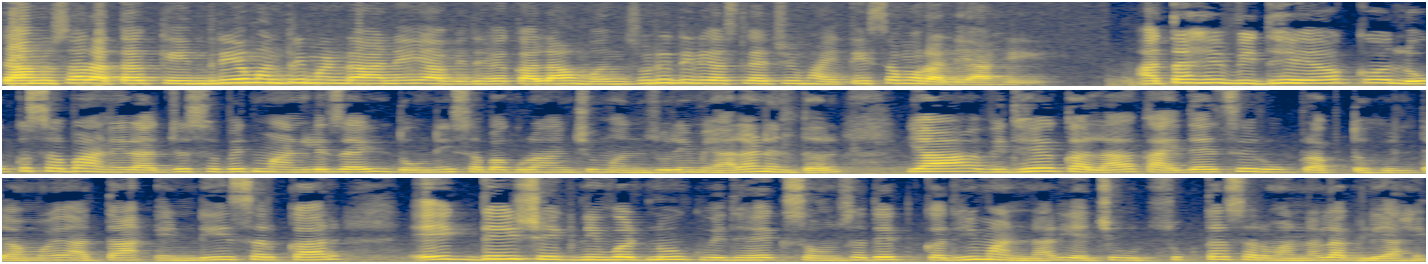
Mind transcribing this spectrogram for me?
त्यानुसार आता केंद्रीय मंत्रिमंडळाने या विधेयकाला मंजुरी दिली असल्याची माहिती समोर आली आहे. आता हे विधेयक लोकसभा आणि राज्यसभेत मांडले जाईल. दोन्ही सभागृहांची मंजुरी मिळाल्यानंतर या विधेयकाला कायद्याचे रूप प्राप्त होईल. त्यामुळे आता एनडीए सरकार एक देश एक निवडणूक विधेयक संसदेत कधी मांडणार याची उत्सुकता सर्वांना लागली आहे.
